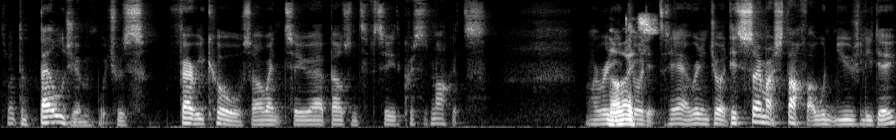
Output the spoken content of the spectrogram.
So I went to Belgium, which was very cool. So I went to uh, Belgium to see the Christmas markets. I really Nice. enjoyed it. Yeah, I really enjoyed it. Did so much stuff I wouldn't usually do.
